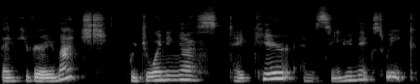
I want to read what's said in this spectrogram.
Thank you very much for joining us. Take care and see you next week.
